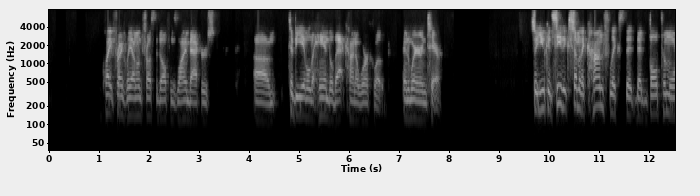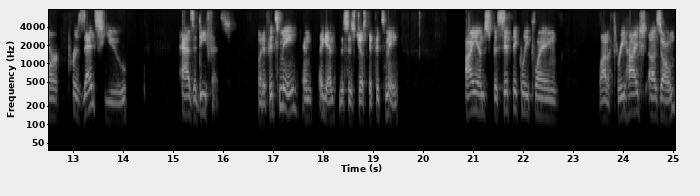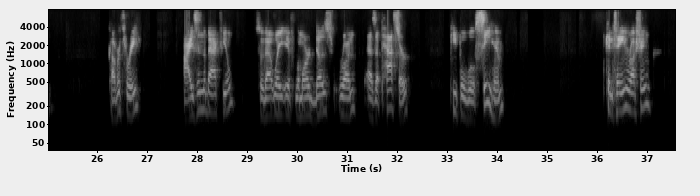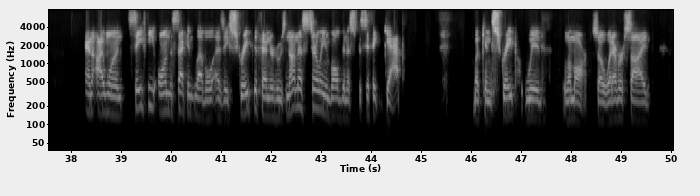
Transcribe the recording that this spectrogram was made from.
quite frankly, I don't trust the Dolphins linebackers um, to be able to handle that kind of workload and wear and tear. So you can see that some of the conflicts that that Baltimore presents you as a defense. But if it's me, and again, this is just if it's me, I am specifically playing a lot of three high uh, zone, cover three, eyes in the backfield. So that way, if Lamar does run as a passer, people will see him. Contain rushing. And I want safety on the second level as a scrape defender who's not necessarily involved in a specific gap, but can scrape with Lamar. So, whatever side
